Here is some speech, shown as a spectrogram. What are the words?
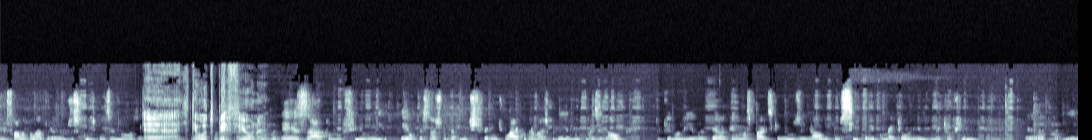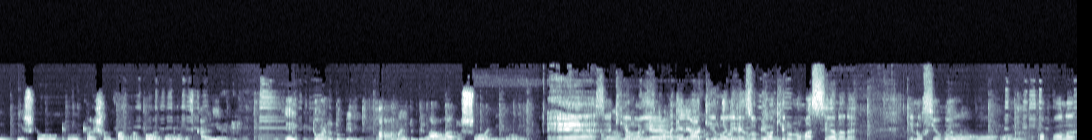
ele fala palavrão, discute com os irmãos. Ele, é, ele tem outro perfil, né? É exato. No filme é um personagem completamente diferente. O arco dramático dele é muito mais legal do que no livro. Até tem umas partes que eu uso em aula, que eu cito ali como é que é o livro, como é que é o filme. É, uhum. E isso que o, que, o, que o Alexandre falou, pô, eu vou, eu vou, ficar ali em torno do, do, tamanho do Bilal lá do Sony. Ou, é, falando, aquilo, ele, aquilo ele resumiu aquilo numa cena, né? E no filme o, o, o, o, Coppola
